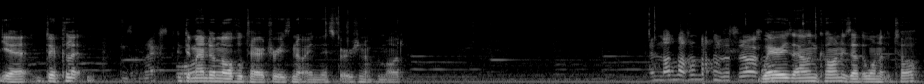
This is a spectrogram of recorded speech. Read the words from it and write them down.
Yeah, decla- In the next war. demand unlawful territory is not in this version of the mod. Not, not, not in this version. Where is Alan Con? Is that the one at the top?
